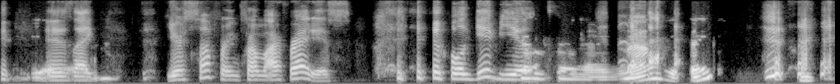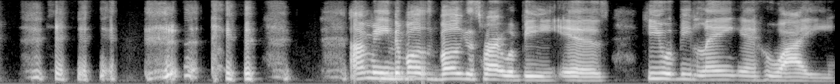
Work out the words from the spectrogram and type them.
It's like you're suffering from arthritis. we'll give you. no, you think? I mean, the most bogus part would be is he would be laying in Hawaii,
